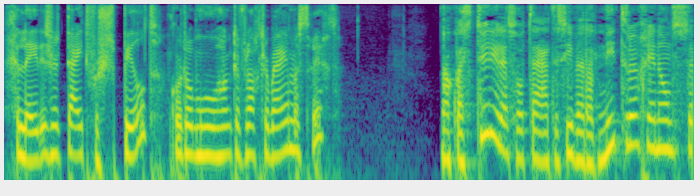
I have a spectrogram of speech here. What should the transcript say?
geleden? Is er tijd verspild? Kortom, hoe hangt de vlag erbij in Maastricht? Nou, qua studieresultaten zien we dat niet terug in onze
